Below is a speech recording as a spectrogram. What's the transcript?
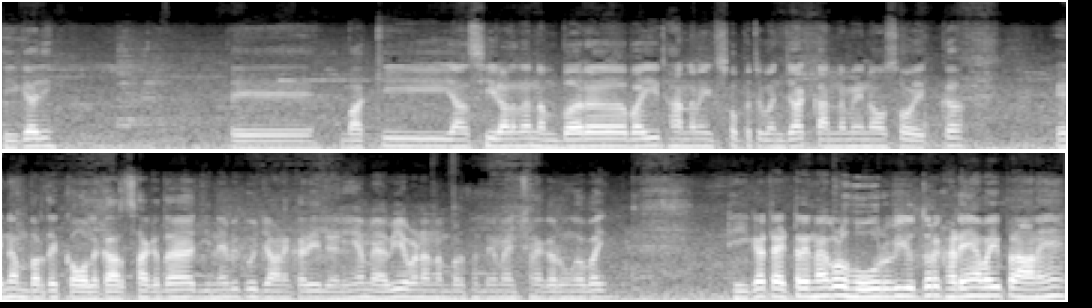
ਠੀਕ ਹੈ ਜੀ। ਤੇ ਬਾਕੀ ਏਜੰਸੀ ਵਾਲਿਆਂ ਦਾ ਨੰਬਰ ਬਾਈ 98155 91901 ਇਹ ਨੰਬਰ ਤੇ ਕਾਲ ਕਰ ਸਕਦਾ ਹੈ ਜਿਹਨੇ ਵੀ ਕੋਈ ਜਾਣਕਾਰੀ ਲੈਣੀ ਹੈ, ਮੈਂ ਵੀ ਆਪਣਾ ਨੰਬਰ ਥੱਲੇ ਮੈਂਸ਼ਨ ਕਰੂੰਗਾ ਬਾਈ। ਠੀਕ ਹੈ, ਟਰੈਕਟਰ ਇਹਨਾਂ ਕੋਲ ਹੋਰ ਵੀ ਉੱਧਰ ਖੜੇ ਆ ਬਾਈ ਪੁਰਾਣੇ,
